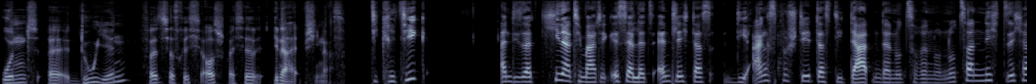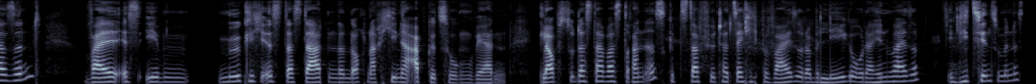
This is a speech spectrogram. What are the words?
und äh, Douyin, falls ich das richtig ausspreche, innerhalb Chinas. Die Kritik an dieser China-Thematik ist ja letztendlich, dass die Angst besteht, dass die Daten der Nutzerinnen und Nutzer nicht sicher sind, weil es eben möglich ist, dass Daten dann doch nach China abgezogen werden. Glaubst du, dass da was dran ist? Gibt es dafür tatsächlich Beweise oder Belege oder Hinweise? Indizien zumindest?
